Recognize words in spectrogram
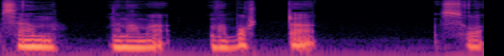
sen när mamma var borta så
